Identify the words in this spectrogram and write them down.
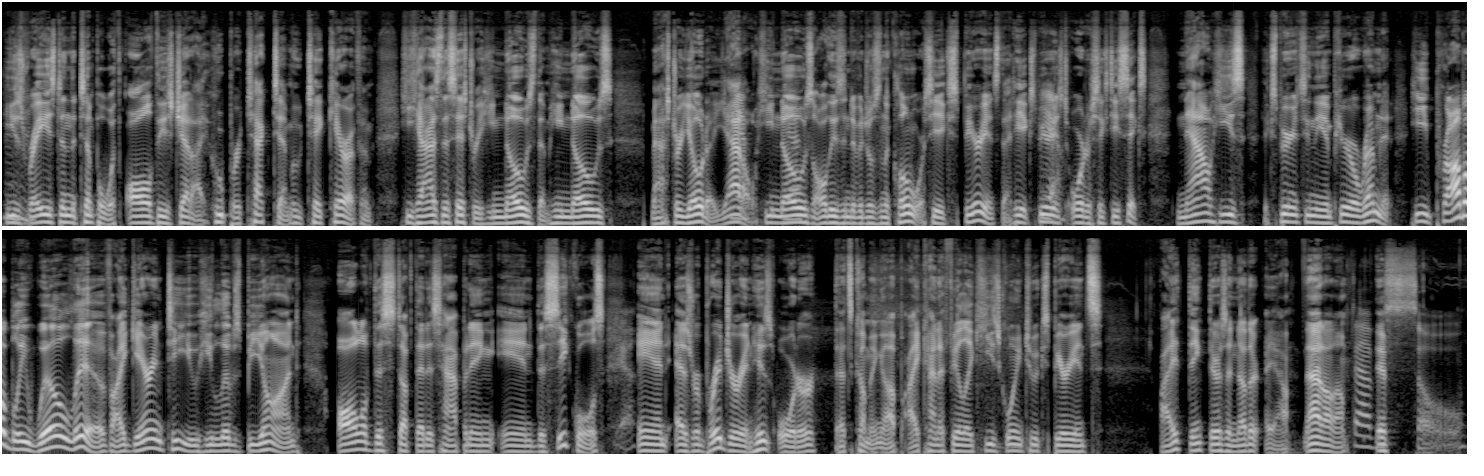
He's mm-hmm. raised in the temple with all these Jedi who protect him, who take care of him. He has this history. He knows them. He knows Master Yoda, Yaddle. He knows all these individuals in the Clone Wars. He experienced that. He experienced Order 66. Now he's experiencing the Imperial Remnant. He probably will live, I guarantee you, he lives beyond all of this stuff that is happening in the sequels. Yeah. And Ezra Bridger in his order that's coming up, I kind of feel like he's going to experience. I think there's another. Yeah, I don't know. That'd be so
